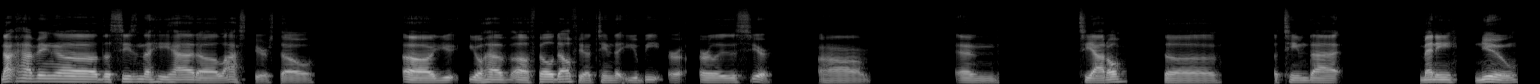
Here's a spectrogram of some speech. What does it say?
not having uh the season that he had uh last year, so uh you you'll have uh Philadelphia, a team that you beat er- early this year, um, and Seattle, the a team that many knew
